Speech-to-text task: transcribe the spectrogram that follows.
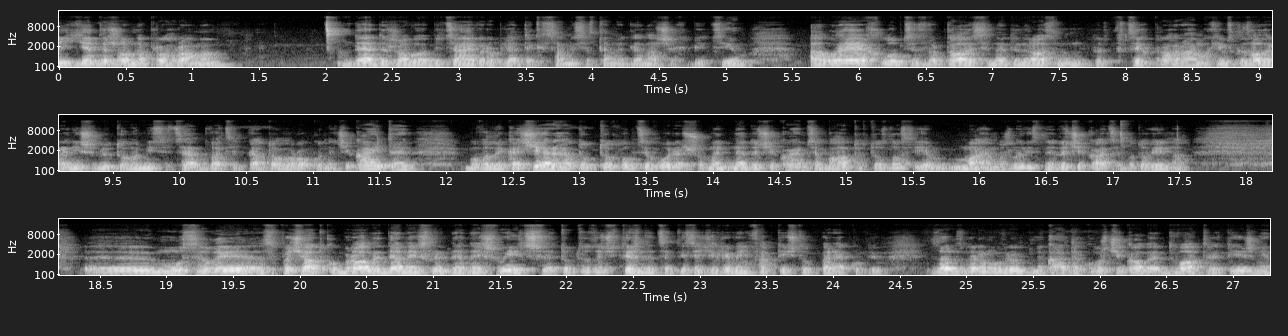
Є державна програма, де держава обіцяє виробляти такі самі системи для наших бійців. Але хлопці зверталися не один раз в цих програмах. Їм сказали раніше лютого місяця 25-го року не чекайте, бо велика черга. Тобто хлопці говорять, що ми не дочекаємося. Багато хто з нас є, має можливість не дочекатися, бо то війна. Е, Мусили спочатку брали де знайшли, де найшвидше, тобто за 14 тисяч гривень фактично перекупів. Зараз беремо виробника, також чекали 2-3 тижні.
